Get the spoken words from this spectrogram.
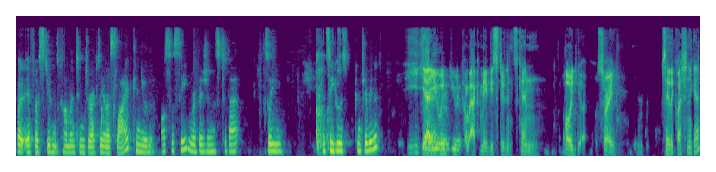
But if a student's commenting directly on a slide, can you also see revisions to that? So you can see who's contributed? Yeah, you would you would come back and maybe students can, oh, sorry, say the question again?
